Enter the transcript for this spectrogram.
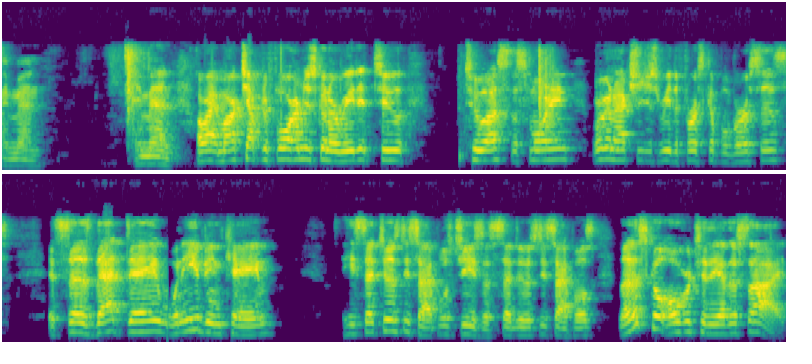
amen. Amen. All right, Mark chapter 4, I'm just going to read it to, to us this morning. We're going to actually just read the first couple verses. It says, That day when evening came, he said to his disciples, Jesus said to his disciples, Let us go over to the other side.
